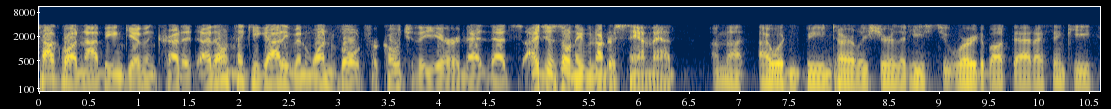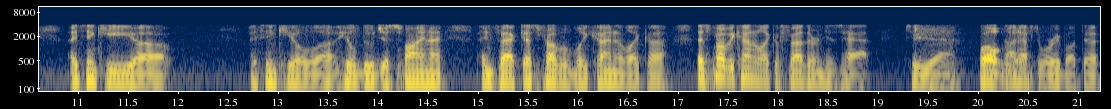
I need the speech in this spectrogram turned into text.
talk about not being given credit. I don't think he got even one vote for coach of the year, and that that's I just don't even understand that. I'm not. I wouldn't be entirely sure that he's too worried about that. I think he. I think he. uh I think he'll uh, he'll do just fine. I, in fact, that's probably kind of like a that's probably kind of like a feather in his hat to uh, well not have to worry about that.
